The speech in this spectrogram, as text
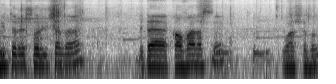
ভিতরে সরিষা দেওয়া। এটা কভার আছে। ওয়াশেবল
